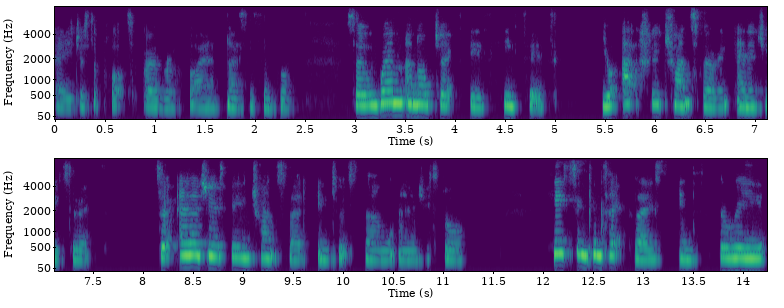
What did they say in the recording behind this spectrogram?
a just a pot over a fire, nice and simple. So when an object is heated, you're actually transferring energy to it. So energy is being transferred into its thermal energy store. Heating can take place in three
